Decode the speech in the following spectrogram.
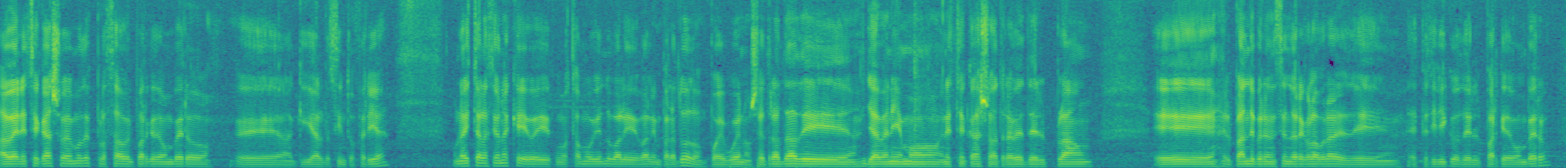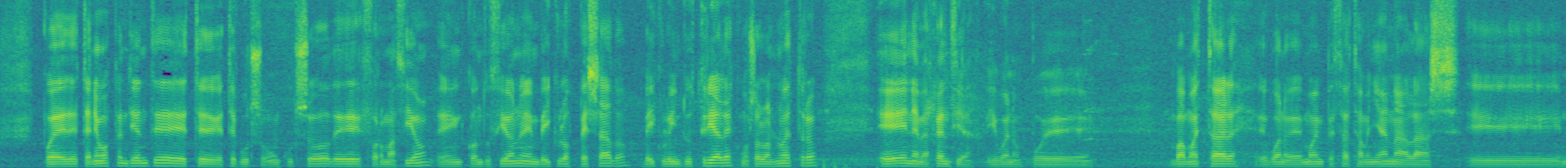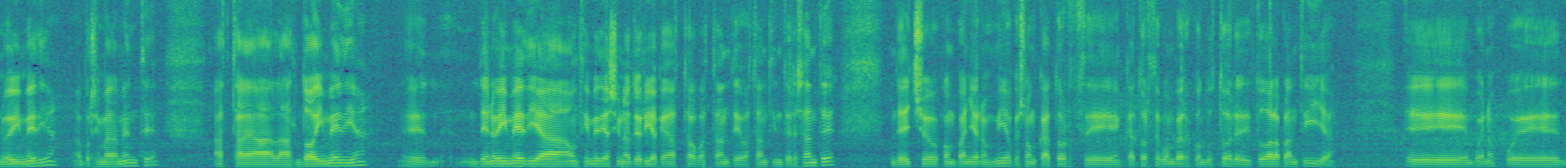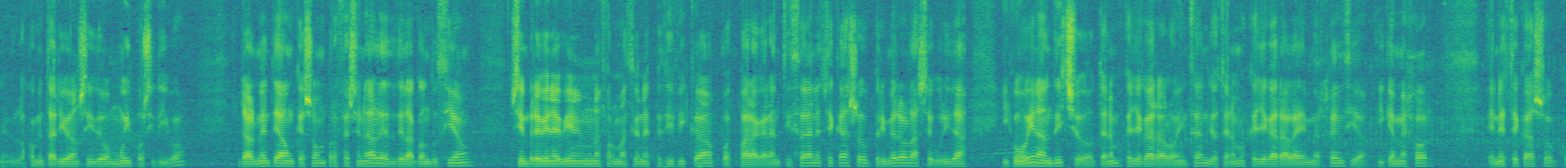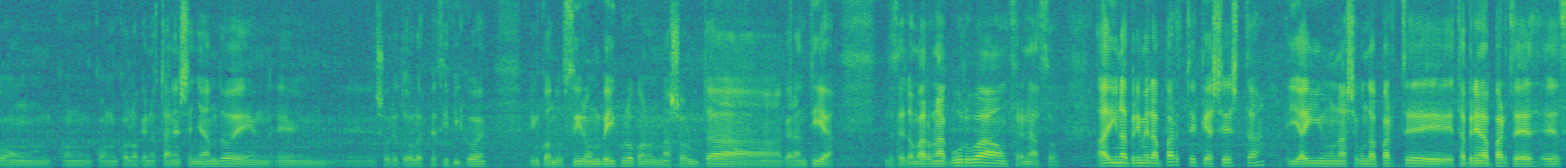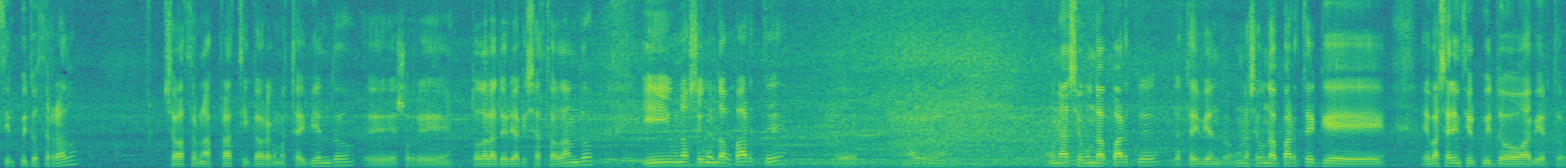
A ver, en este caso hemos desplazado el Parque de Bomberos eh, aquí al recinto ferial. Unas instalaciones que, eh, como estamos viendo, valen para todo. Pues bueno, se trata de, ya veníamos en este caso a través del plan, eh, el plan de prevención de riesgos laborales específico del Parque de Bomberos, pues tenemos pendiente este, este, curso, un curso de formación en conducción en vehículos pesados, vehículos industriales como son los nuestros, en emergencia. Y bueno, pues vamos a estar, eh, bueno, hemos empezado esta mañana a las nueve y media aproximadamente hasta las dos y media. Eh, de nueve y media a once y media ha sido una teoría que ha estado bastante, bastante interesante. De hecho, compañeros míos, que son 14, 14 bomberos conductores de toda la plantilla, eh, bueno, pues los comentarios han sido muy positivos. Realmente, aunque son profesionales de la conducción, siempre viene bien una formación específica pues para garantizar en este caso primero la seguridad. Y como bien han dicho tenemos que llegar a los incendios tenemos que llegar a la emergencia. Y qué mejor en este caso con, lo que nos están enseñando, en, eh, sobre todo lo específico en, conducir un vehículo con absoluta garantía, desde tomar una curva a un frenazo. Hay una primera parte que es esta y hay una segunda parte, esta primera parte es el circuito cerrado, se va a hacer unas prácticas ahora como estáis viendo eh, sobre toda la teoría que se ha estado dando y una segunda parte, madre mía, una segunda parte, ya estáis viendo, una segunda parte que eh, va a ser en circuito abierto.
